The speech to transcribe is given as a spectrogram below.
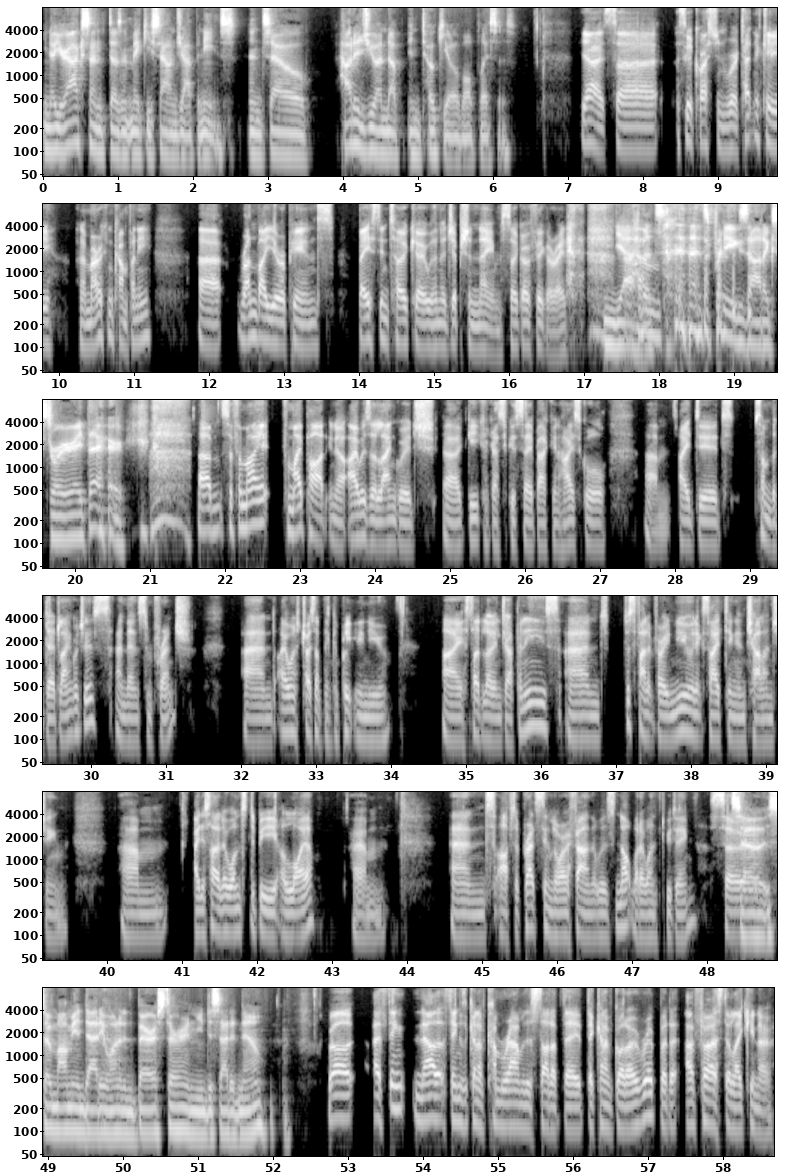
you know, your accent doesn't make you sound Japanese. And so how did you end up in Tokyo of all places? Yeah, it's uh, it's a good question. We're technically an American company uh, run by Europeans, based in Tokyo with an Egyptian name. So go figure, right? Yeah, um, that's that's pretty exotic story right there. Um, so for my for my part, you know, I was a language uh, geek, I guess you could say, back in high school. Um, I did some of the dead languages and then some French, and I wanted to try something completely new. I started learning Japanese and just found it very new and exciting and challenging. Um, I decided I wanted to be a lawyer. Um, and after practicing law, I found that was not what I wanted to be doing. So, so, so mommy and daddy wanted a barrister, and you decided no. Well, I think now that things have kind of come around with the startup, they they kind of got over it. But at first, they're like, you know,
